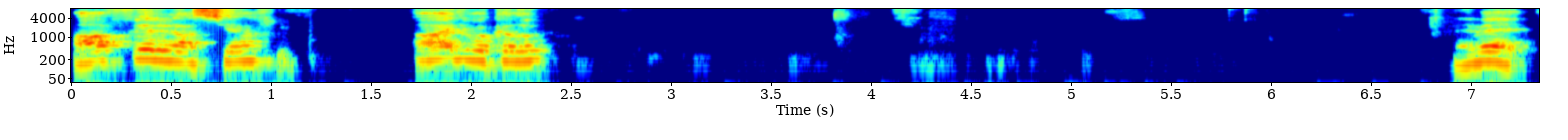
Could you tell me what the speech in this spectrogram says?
Aferin Asya. Haydi bakalım. Evet.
